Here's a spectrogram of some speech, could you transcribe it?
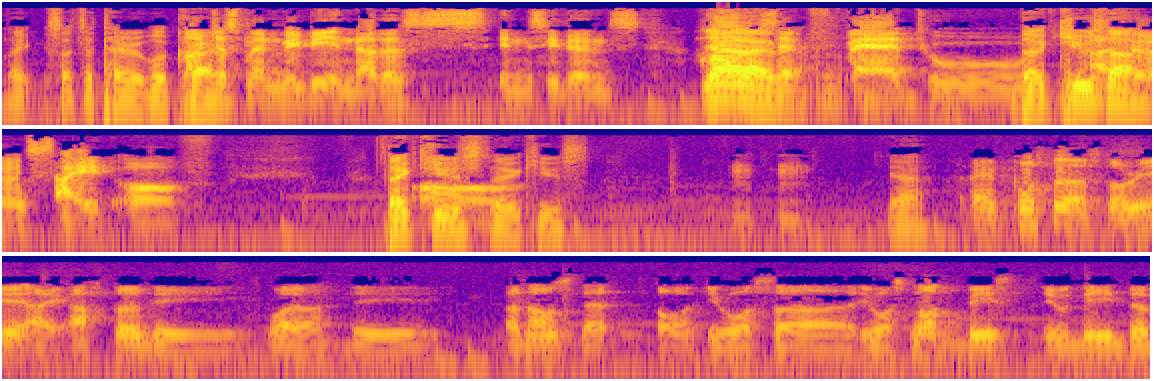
like such a terrible crime. Not just men, maybe in other s- incidents. Yeah, How like is that that. fair to The accused ah. other side of? the accused, Oh. the accused. Mhm. Yeah. I posted a story like after they what ah, they announced that or it was uh it was not based it, they the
